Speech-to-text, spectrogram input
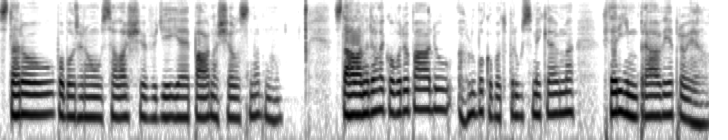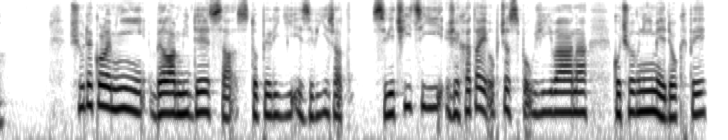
Starou, pobořenou salaš v děje pán našel snadno. Stála nedaleko vodopádu, hluboko pod průsmykem, kterým právě projel. Všude kolem ní byla midesa stopy lidí i zvířat, svědčící, že chata je občas používána kočovnými dokpy,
